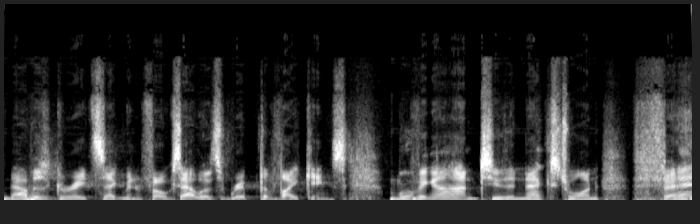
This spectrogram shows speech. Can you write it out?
That was a great segment, folks. That was Rip the Vikings. Moving on to the next one Fantasy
